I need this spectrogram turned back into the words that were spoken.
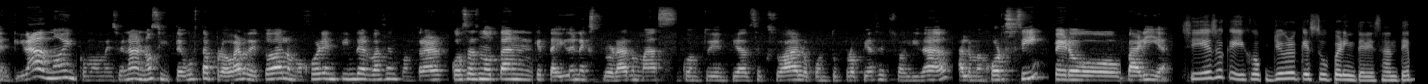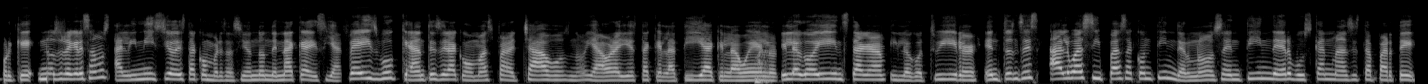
identidad, ¿no? Y como mencionaba, ¿no? Si te gusta probar de todo, a lo mejor en Tinder vas a encontrar cosas no tan que te ayuden a explorar más con tu identidad sexual o con tu propia sexualidad. A lo mejor sí, pero varía. Sí, eso que dijo, yo creo que es súper interesante porque nos regresamos al inicio de esta conversación donde Naka decía Facebook, que antes era como más para chavos, ¿no? Y ahora ya está que la tía, que el abuelo, y luego Instagram, y luego Twitter. Entonces, algo así pasa con Tinder, ¿no? O sea, en Tinder buscan más esta parte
